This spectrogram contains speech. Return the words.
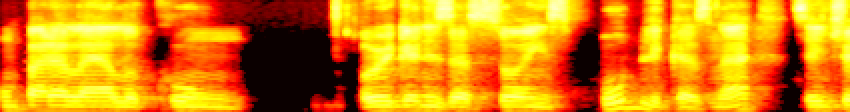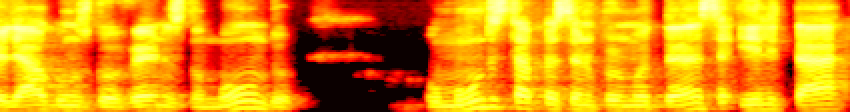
um paralelo com organizações públicas, né? Se a gente olhar alguns governos no mundo, o mundo está passando por mudança e ele está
